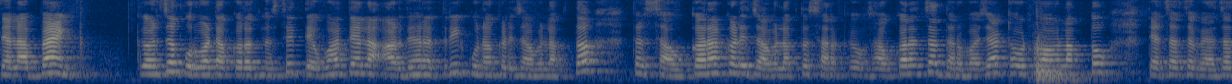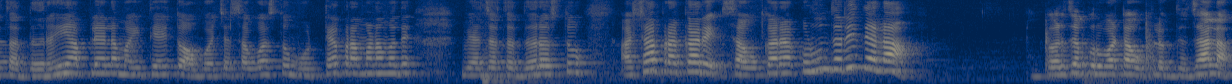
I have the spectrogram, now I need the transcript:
त्याला बँक कर्ज पुरवठा करत नसते तेव्हा त्याला अर्ध्या रात्री कुणाकडे जावं लागतं? तर सावकाराकडे जावं लागतं. सारखं सावकाराचा दरवाजा ठेवठवावा लागतो. त्याचा व्याजाचा दरही आपल्याला माहिती आहे. तो अव्वाच्या सव्वा असतो. मोठ्या प्रमाणामध्ये व्याजाचा दर असतो. अशा प्रकारे सावकाराकडून जरी त्याला कर्ज पुरवठा उपलब्ध झाला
